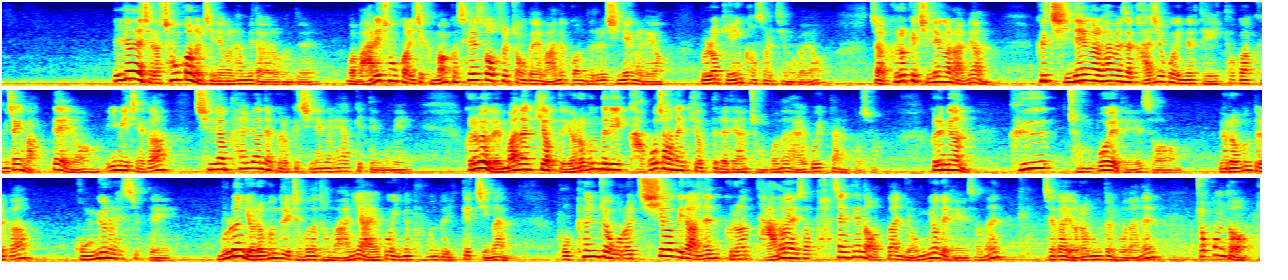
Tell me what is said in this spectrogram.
1년에 제가 천 건을 진행을 합니다, 여러분들. 뭐 말이 천 건이지 그만큼 셀 수 없을 정도의 많은 건들을 진행을 해요. 물론 개인 컨설팅으로요. 자, 그렇게 진행을 하면 그 진행을 하면서 가지고 있는 데이터가 굉장히 막대해요. 이미 제가 7년, 8년을 그렇게 진행을 해왔기 때문에 그러면 웬만한 기업들, 여러분들이 가고자 하는 기업들에 대한 정보는 알고 있다는 거죠. 그러면 그 정보에 대해서 여러분들과 공유를 했을 때 물론 여러분들이 저보다 더 많이 알고 있는 부분도 있겠지만 보편적으로 취업이라는 그런 단어에서 파생되는 어떠한 영역에 대해서는 제가 여러분들보다는 조금 더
